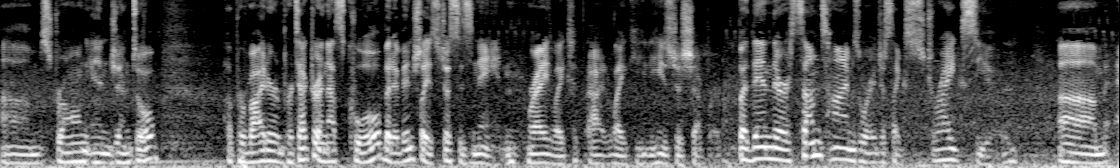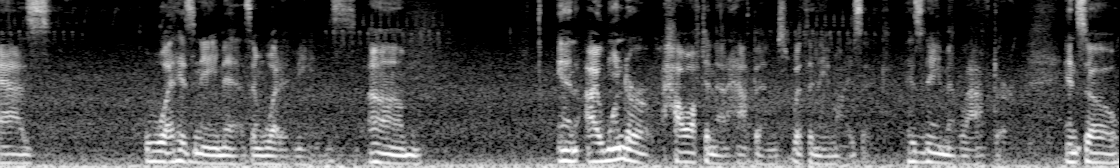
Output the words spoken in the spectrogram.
um, strong and gentle, a provider and protector, and that's cool. But eventually, it's just his name, right? Like, I, like he's just shepherd. But then there are some times where it just like strikes you um, as what his name is and what it means. Um, and I wonder how often that happened with the name Isaac. His name meant laughter. And so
